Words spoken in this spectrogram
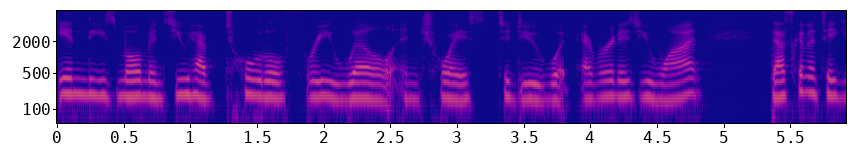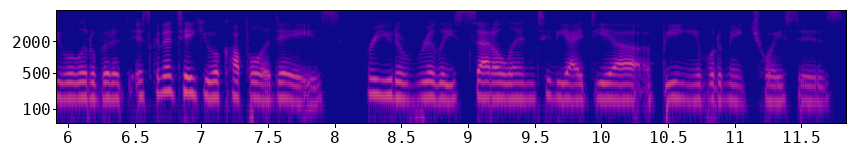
in these moments you have total free will and choice to do whatever it is you want. That's going to take you a little bit of, it's going to take you a couple of days for you to really settle into the idea of being able to make choices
